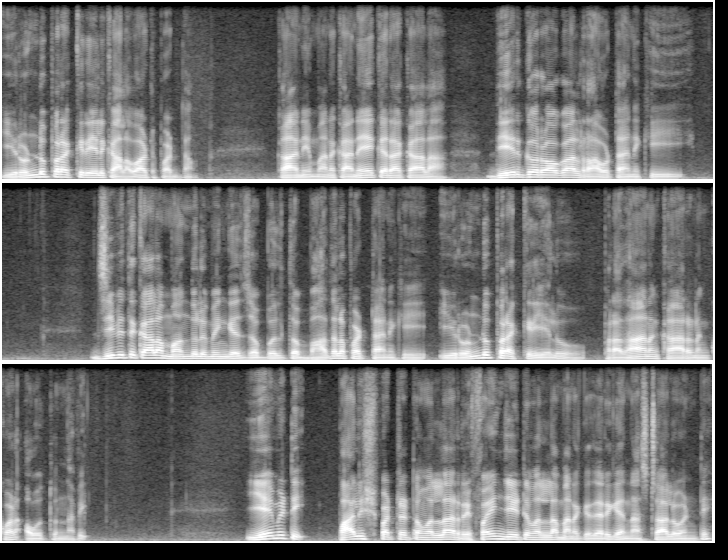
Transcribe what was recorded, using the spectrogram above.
ఈ రెండు ప్రక్రియలకు అలవాటు పడ్డాం. కానీ మనకు అనేక రకాల దీర్ఘ రోగాలు రావటానికి జీవితకాల మందులు మింగే జబ్బులతో బాధలు పడటానికి ఈ రెండు ప్రక్రియలు ప్రధాన కారణం కూడా అవుతున్నవి. ఏమిటి? పాలిష్ పట్టడం వల్ల రిఫైన్ చేయటం వల్ల మనకు జరిగే నష్టాలు అంటే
